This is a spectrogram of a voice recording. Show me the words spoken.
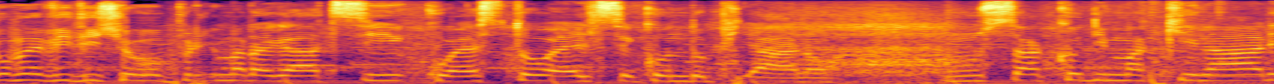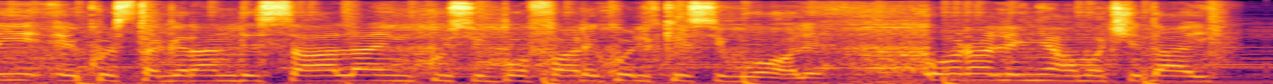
Come vi dicevo prima ragazzi, questo è il secondo piano, un sacco di macchinari e questa grande sala in cui si può fare quel che si vuole. Ora alleniamoci dai!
